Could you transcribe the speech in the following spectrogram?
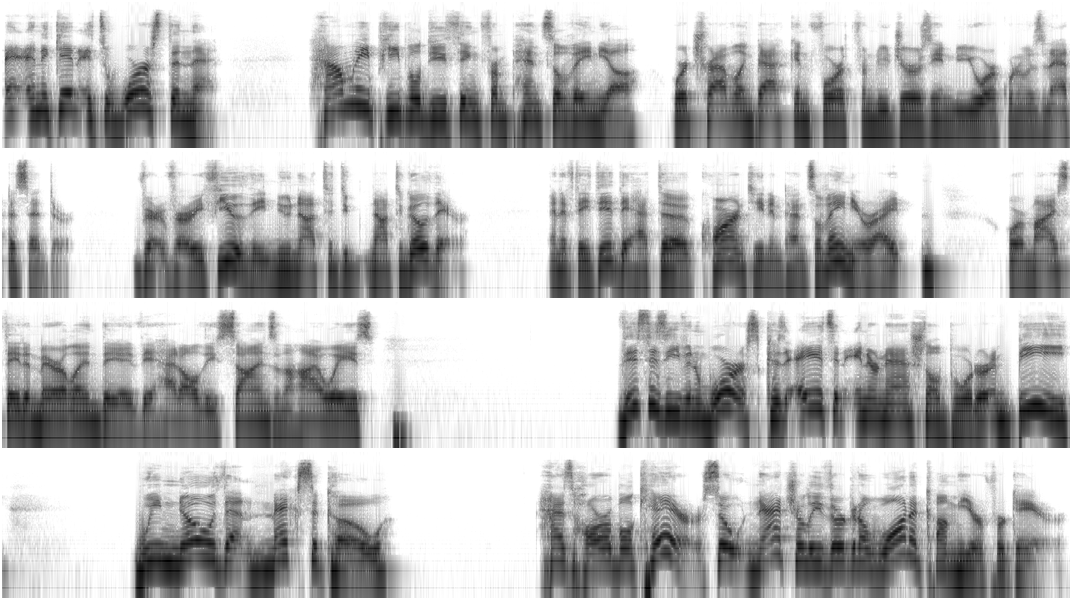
And again, it's worse than that. How many people do you think from Pennsylvania were traveling back and forth from New Jersey and New York when it was an epicenter. Very, very few. They knew not to do, not to go there, and if they did, they had to quarantine in Pennsylvania, right? Or my state of Maryland. They they had all these signs on the highways. This is even worse because a it's an international border, and b we know that Mexico has horrible care, so naturally they're going to want to come here for care.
